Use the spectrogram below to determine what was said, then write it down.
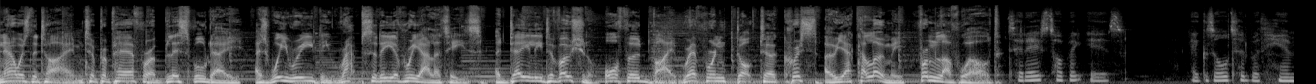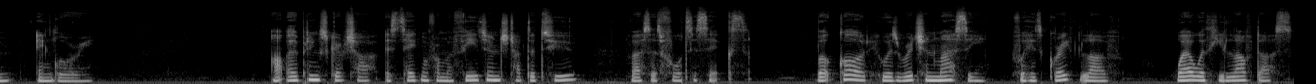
Now is the time to prepare for a blissful day as we read the Rhapsody of Realities, a daily devotional authored by Reverend Dr. Chris Oyakhilome from Love World. Today's topic is Exalted with Him in Glory. Our opening scripture is taken from Ephesians chapter 2, verses 4 to 6. But God, who is rich in mercy, for his great love, wherewith he loved us,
